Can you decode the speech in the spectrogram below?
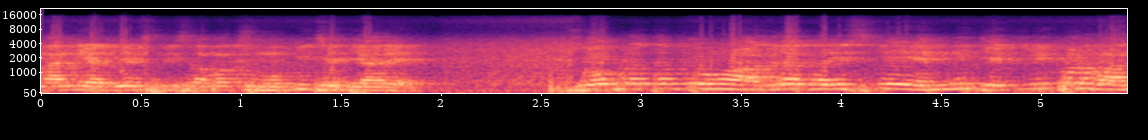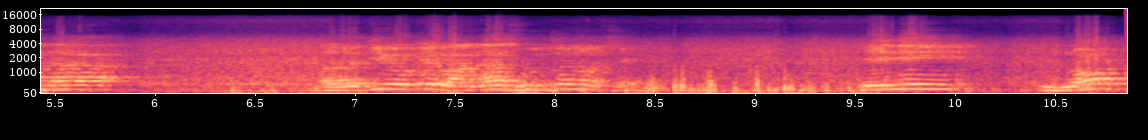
માન્ય અધ્યક્ષની સમક્ષ મૂકી છે ત્યારે. સૌપ્રથમ તો હું આગ્રહ કરીશ કે એમની જેટલી પણ વાંધા, અરજીઓ કે વાંધા સૂચનો છે એની નોટ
